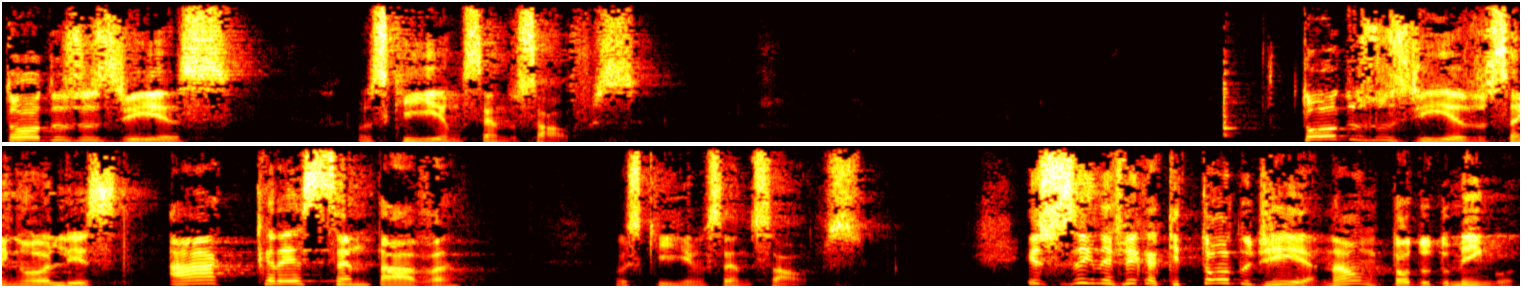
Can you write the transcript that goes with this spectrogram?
todos os dias os que iam sendo salvos. Todos os dias o Senhor lhes acrescentava os que iam sendo salvos. Isso significa que todo dia, não todo domingo,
